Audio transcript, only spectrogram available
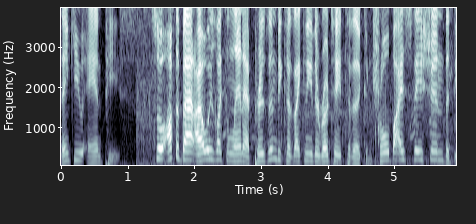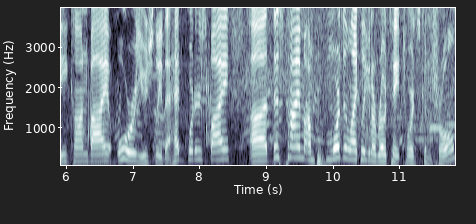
Thank you and peace. So off the bat, I always like to land at prison because I can either rotate to the control buy station, the decon buy, or usually the headquarters buy. Uh, this time, I'm more than likely going to rotate towards control.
